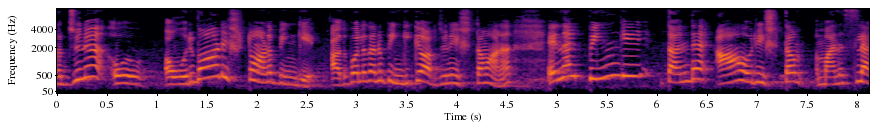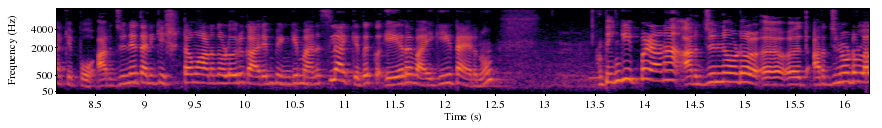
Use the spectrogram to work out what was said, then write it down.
അർജുന് ഒരുപാട് ഇഷ്ടമാണ് പിങ്കിയെ. അതുപോലെ തന്നെ പിങ്കിക്കും അർജുനെ ഇഷ്ടമാണ്. എന്നാൽ പിങ്കി തന്റെ ആ ഒരു ഇഷ്ടം മനസ്സിലാക്കിയപ്പോൾ അർജുനെ തനിക്ക് ഇഷ്ടമാണെന്നുള്ള ഒരു കാര്യം പിങ്കി മനസ്സിലാക്കിയത് ഏറെ വൈകിട്ടായിരുന്നു പിങ്കി ഇപ്പോഴാണ് അർജുനോട് അർജുനോടുള്ള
